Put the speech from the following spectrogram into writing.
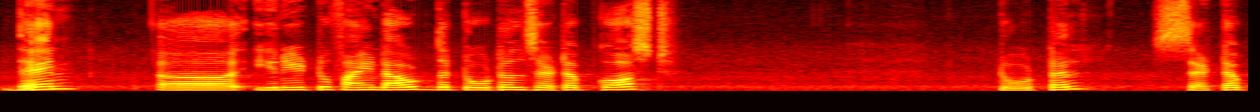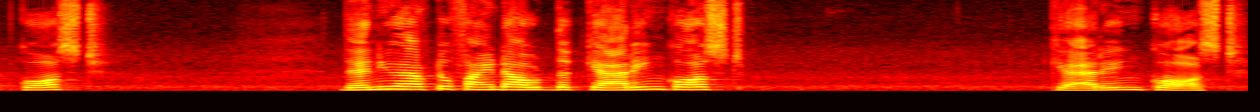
Then uh, you need to find out the total setup cost, total setup cost. Then you have to find out the carrying cost, carrying cost,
